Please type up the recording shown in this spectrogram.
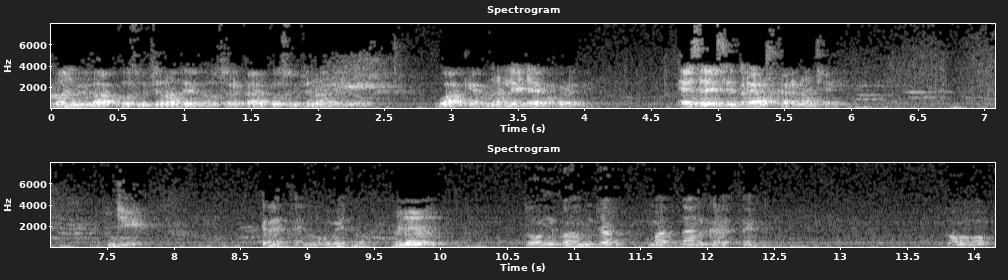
वन विभाग को सूचना दे दो, सरकार को सूचना दे दो। वो आके अपना ले जाए पकड़ के। ऐसे ऐसे प्रयास करना चाहिए। जी। रहते हैं ना उम्मीदवार। हम्म। तो उनको हम जब मतदान करते हैं तो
